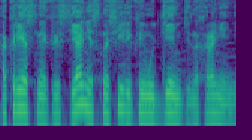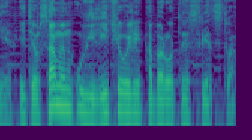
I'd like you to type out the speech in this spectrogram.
Окрестные крестьяне сносили к нему деньги на хранение и тем самым увеличивали оборотные средства.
